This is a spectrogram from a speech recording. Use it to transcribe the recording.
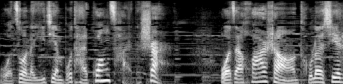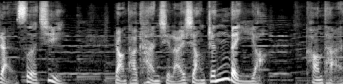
我做了一件不太光彩的事儿，我在花上涂了些染色剂，让它看起来像真的一样。康坦，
